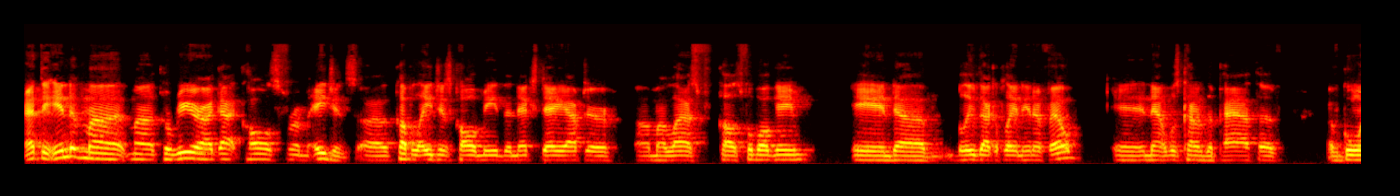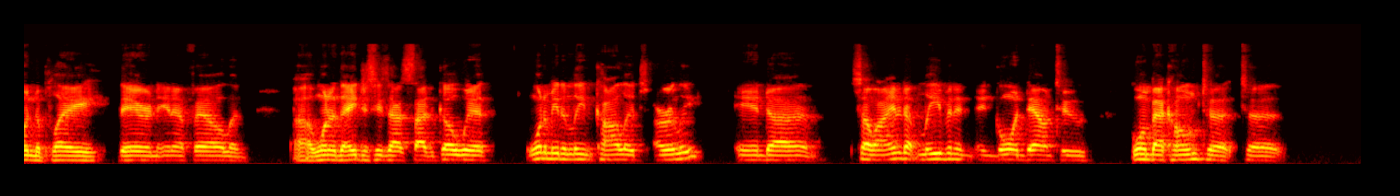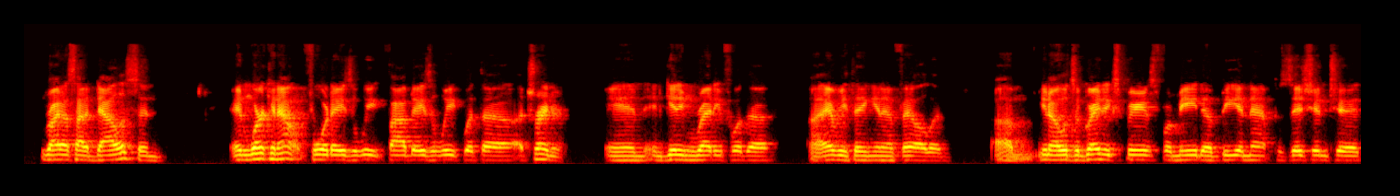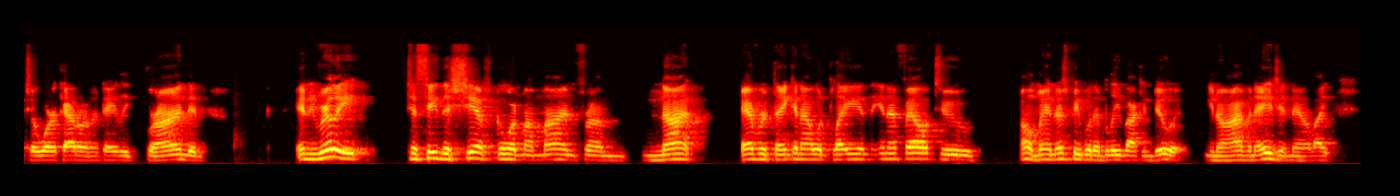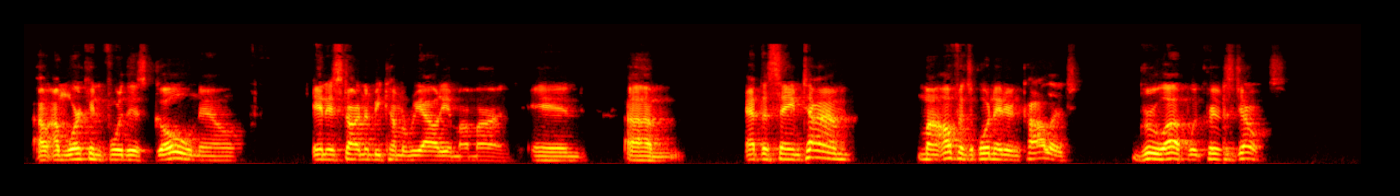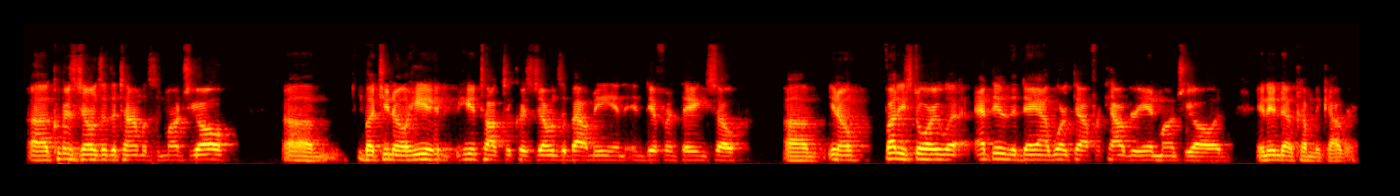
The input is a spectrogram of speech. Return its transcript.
at the end of my my career, I got calls from agents. Uh, a couple agents called me the next day after uh, my last college football game, and uh, believed I could play in the NFL. And that was kind of the path of of going to play there in the NFL. And uh, one of the agencies I decided to go with wanted me to leave college early, and uh, so I ended up leaving and, and going down to going back home to to right outside of Dallas and and working out four days a week, five days a week with a, a trainer, and and getting ready for the uh, everything NFL. And um, you know, it's a great experience for me to be in that position to to work out on a daily grind and and really to see the shift go in my mind from not ever thinking I would play in the NFL to oh man, there's people that believe I can do it. You know, I have an agent now. Like I'm working for this goal now, and it's starting to become a reality in my mind. And um, at the same time, my offensive coordinator in college grew up with Chris Jones. Uh, Chris Jones at the time was in Montreal, um, but you know he had he had talked to Chris Jones about me and, and different things. So um, you know, funny story. At the end of the day, I worked out for Calgary and Montreal, and, and ended up coming to Calgary.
